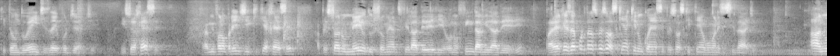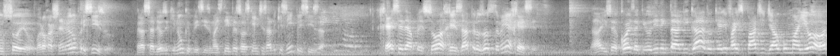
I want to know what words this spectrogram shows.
que estão doentes, daí por diante. Isso é Hesed. Rami falou para a gente o que é Hesed. A pessoa no meio do Shomet Filá dele, ou no fim da amidade dele, para rezar por outras pessoas. Quem aqui não conhece pessoas que têm alguma necessidade? Ah, não sou eu. Baruch Hashem, eu não preciso. Graças a Deus é que nunca precisa. Mas tem pessoas que a gente sabe que sim precisa. Hesed é a pessoa, rezar pelos outros também é Hesed. Tá? Isso é coisa que o dia tem que estar ligado, que ele faz parte de algo maior,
